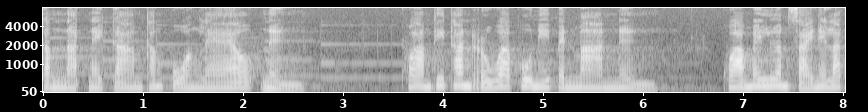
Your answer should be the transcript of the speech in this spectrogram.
กำหนัดในกามทั้งปวงแล้วหนึ่ง ความที่ท่านรู้ว่าผู้นี้เป็นมารหนึ่ง ความไม่เลื่อมใสในลัท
